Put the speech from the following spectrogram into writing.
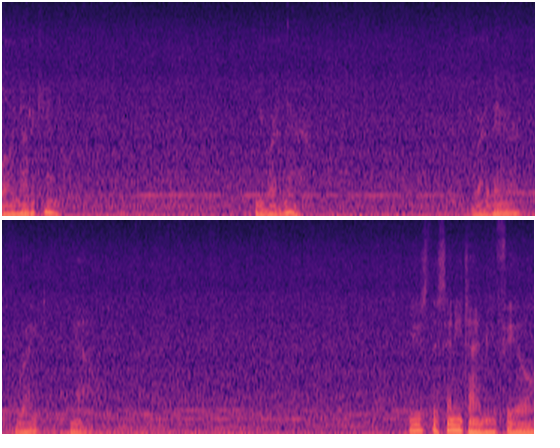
blowing out a candle. You are there. You are there right now. Use this anytime you feel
